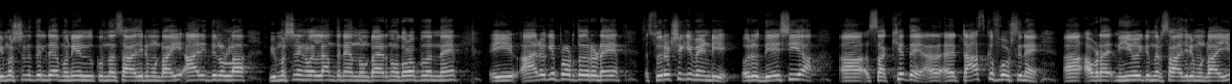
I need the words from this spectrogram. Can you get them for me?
വിമർശനത്തിന്റെ മുന്നിൽ നിൽക്കുന്ന സാഹചര്യം ഉണ്ടായി ആ രീതിയിലുള്ള വിമർശനങ്ങളെല്ലാം തന്നെ അന്നുണ്ടായിരുന്നു. അതോടൊപ്പം തന്നെ ഈ ആരോഗ്യ പ്രവർത്തകരുടെ സുരക്ഷയ്ക്ക് വേണ്ടി ഒരു ദേശീയ സഖ്യത്തെ ടാസ്ക് ഫോഴ്സിനെ അവിടെ നിയോഗിക്കുന്ന ഒരു സാഹചര്യം ഉണ്ടായി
